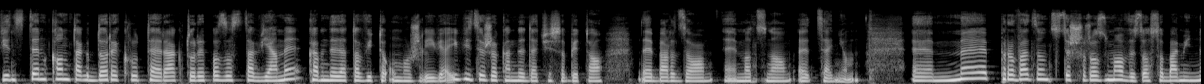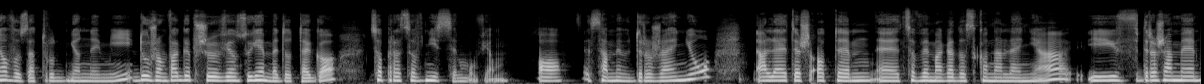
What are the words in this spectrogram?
Więc ten kontakt do rekrutera, który pozostawiamy, kandydatowi to umożliwia i widzę, że kandydaci sobie to e, bardzo e, mocno cenią. My prowadząc też rozmowy z osobami nowo zatrudnionymi, dużą wagę przywiązujemy do tego, co pracownicy mówią o samym wdrożeniu, ale też o tym, co wymaga doskonalenia i wdrażamy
